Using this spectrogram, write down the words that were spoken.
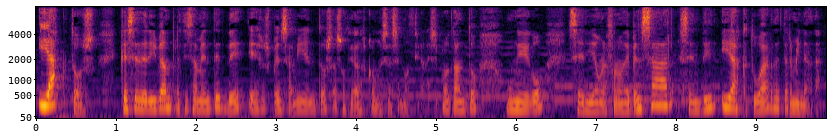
y actos que se derivan precisamente de esos pensamientos asociados con esas emociones. Por lo tanto, un ego sería una forma de pensar, sentir y actuar determinada.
